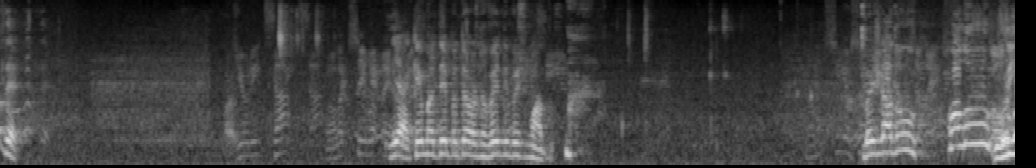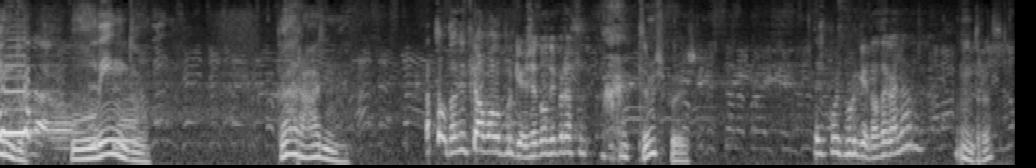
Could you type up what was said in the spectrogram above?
fazer? Yeah, queima tempo até aos 90 e depois mato. Bem jogado! Golo! Lindo! Lindo! Caralho! Então, estás a ficar a bola porquê? A gente não tem pressa. Temos depois. Tens depois porquê? Estás a ganhar? Não trouxe.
